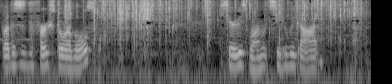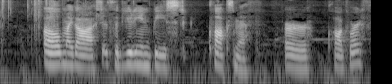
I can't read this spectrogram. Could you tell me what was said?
but this is the first Doorables. Series one, let's see who we got. Oh my gosh, it's the Beauty and Beast Clocksmith or Clogsworth.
